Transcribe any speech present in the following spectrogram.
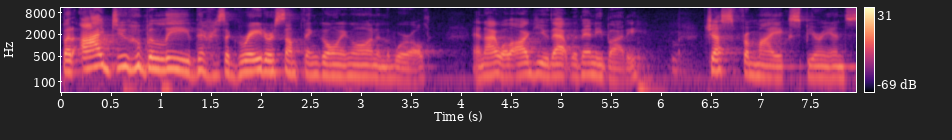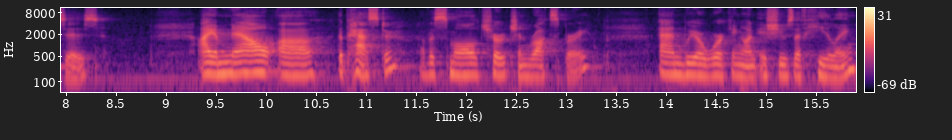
but I do believe there is a greater something going on in the world, and I will argue that with anybody, just from my experiences. I am now uh, the pastor of a small church in Roxbury, and we are working on issues of healing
